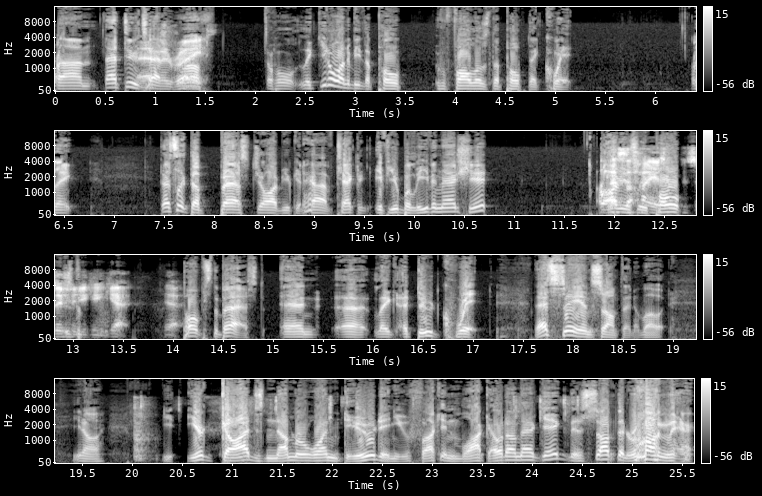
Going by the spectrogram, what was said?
Um, that dude's had it right. rough. The whole like you don't want to be the Pope who follows the Pope that quit. Like that's like the best job you could have. Technically, if you believe in that shit, well, that's the obviously highest Pope position you can get. Yeah. Pope's the best, and uh, like a dude quit. That's saying something about you know you're God's number one dude, and you fucking walk out on that gig. There's something wrong there.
